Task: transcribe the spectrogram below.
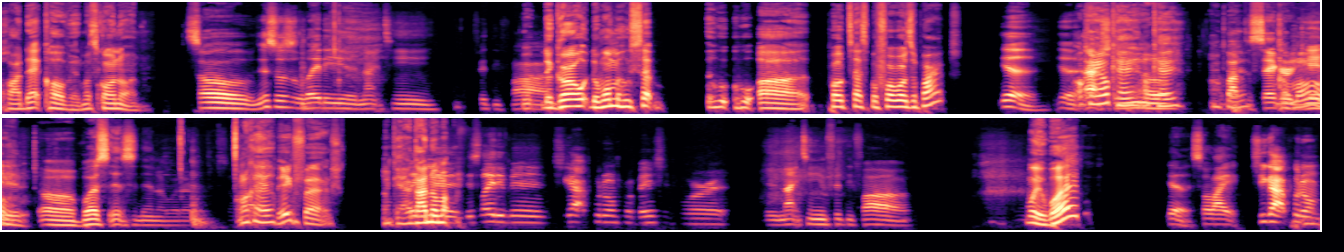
Claudette Colvin. What's going on? So this was a lady in 1955. The girl, the woman who set, who who uh protest before Rosa Parks. yeah, yeah. Okay, actually, okay, you know, okay, About okay, the segregated uh, bus incident or whatever. okay, Big facts. okay. I got no. been- This lady been she got put on probation for it in 1955. Wait, what? Yeah, so like she got put on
